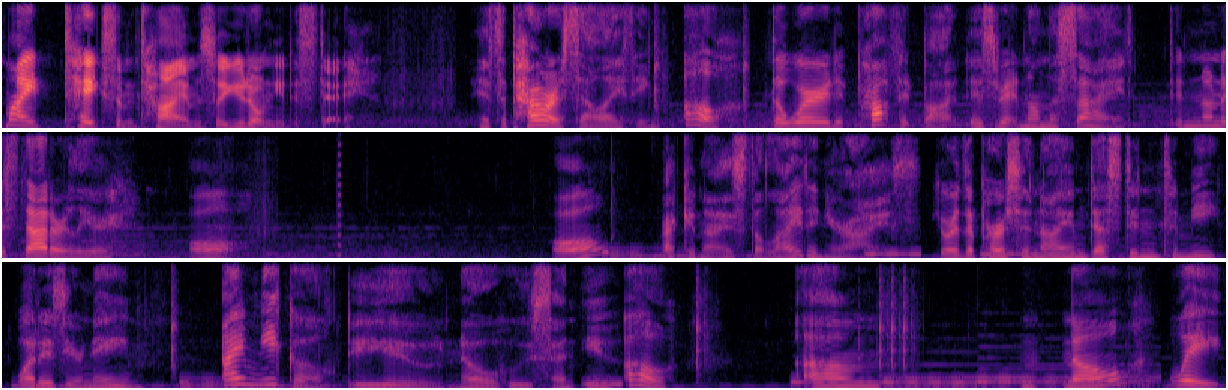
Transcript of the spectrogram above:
Might take some time, so you don't need to stay. It's a power cell, I think. Oh, the word prophet bot is written on the side. Didn't notice that earlier. Oh. Oh? Recognize the light in your eyes. You're the person I am destined to meet. What is your name? I'm Niko. Do you know who sent you? Oh. Um. no? Wait.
